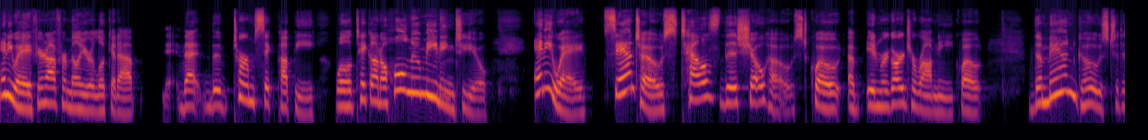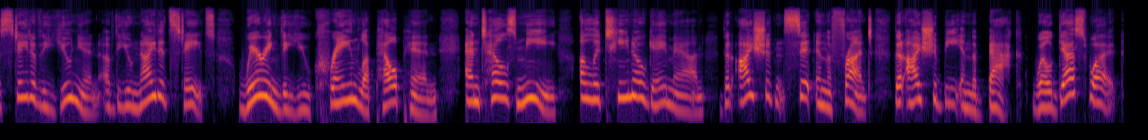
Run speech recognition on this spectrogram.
Anyway, if you're not familiar, look it up. That the term sick puppy will take on a whole new meaning to you. Anyway, Santos tells this show host, quote, uh, in regard to Romney, quote, the man goes to the State of the Union of the United States wearing the Ukraine lapel pin and tells me, a Latino gay man, that I shouldn't sit in the front, that I should be in the back. Well, guess what?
